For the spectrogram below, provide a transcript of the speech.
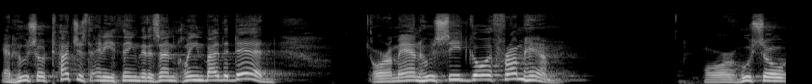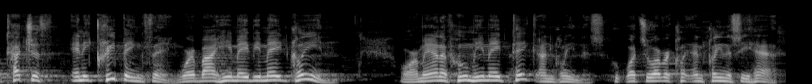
And whoso toucheth anything that is unclean by the dead, or a man whose seed goeth from him, or whoso toucheth any creeping thing, whereby he may be made clean, or a man of whom he may take uncleanness, whatsoever uncleanness he hath.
